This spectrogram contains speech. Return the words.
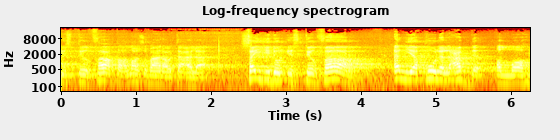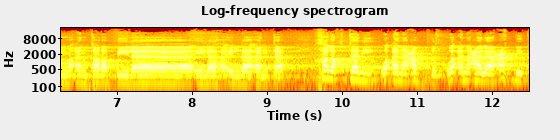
อิสติลฟาร์ต่อ Allah سبحانه และ تعالى ไซยิดุลอิสติลฟาร์ أن يقول العبد اللهم أنت ربي لا إله إلا أنت خلقتني وأنا عبدك وأنا على عهدك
